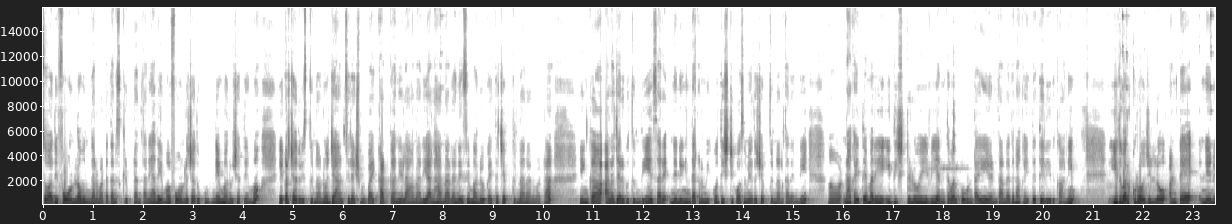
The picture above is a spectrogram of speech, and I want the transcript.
సో అది ఫోన్లో ఉందనమాట దాని స్క్రిప్ట్ అంతాని. అదేమో ఫోన్లో చదువుకుంటుంది. మను చేత ఏమో ఇక్కడ చదివిస్తున్నాను. ఝాన్సీ లక్ష్మీబాయి ఖడ్గాని ఎలా అనాలి అలా అనాలి అనేసి మనుకైతే చెప్తున్నాను అనమాట ఇంకా అలా జరుగుతుంది. సరే నేను ఇందాక మీకు దిష్టి కోసం ఏదో చెప్తున్నాను కదండి. నాకైతే మరి ఈ దిష్టులు ఇవి ఎంతవరకు ఉంటాయి ఏంటన్నది నాకైతే తెలియదు కానీ ఇదివరకు రోజుల్లో అంటే నేను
